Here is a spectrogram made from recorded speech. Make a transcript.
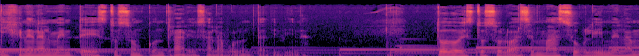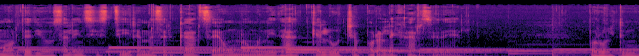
y generalmente estos son contrarios a la voluntad divina. Todo esto solo hace más sublime el amor de Dios al insistir en acercarse a una humanidad que lucha por alejarse de Él. Por último,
